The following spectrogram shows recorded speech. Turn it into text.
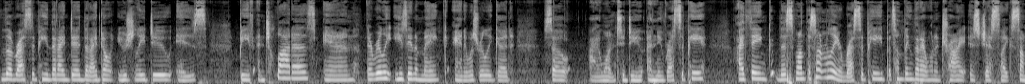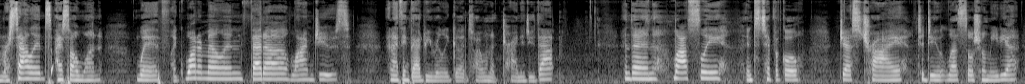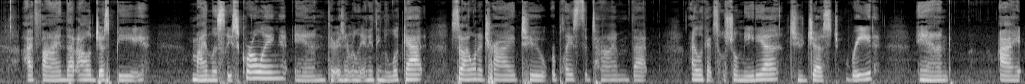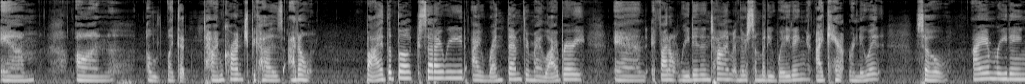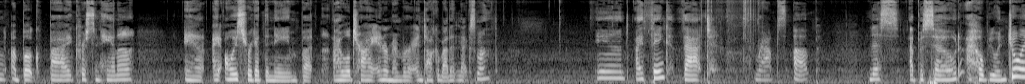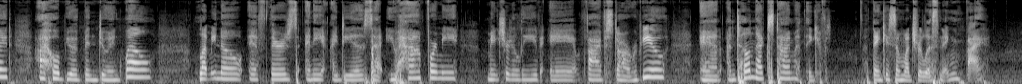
the recipe that I did that I don't usually do is beef enchiladas, and they're really easy to make, and it was really good. So I want to do a new recipe. I think this month it's not really a recipe, but something that I want to try is just like summer salads. I saw one with like watermelon, feta, lime juice, and I think that'd be really good. So I want to try to do that. And then lastly, it's typical just try to do less social media. I find that I'll just be mindlessly scrolling and there isn't really anything to look at. So I want to try to replace the time that I look at social media to just read and I am on a like a time crunch because I don't buy the books that I read. I rent them through my library and if I don't read it in time and there's somebody waiting, I can't renew it. So, I am reading a book by Kristin Hannah and I always forget the name, but I will try and remember and talk about it next month. And I think that wraps up this episode. I hope you enjoyed. I hope you have been doing well. Let me know if there's any ideas that you have for me. Make sure to leave a five star review. And until next time, thank you. Thank you so much for listening. Bye.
